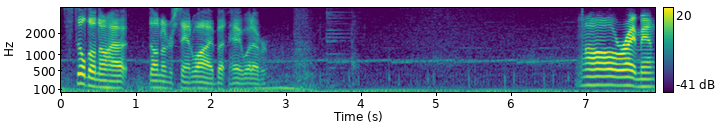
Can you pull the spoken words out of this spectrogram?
Still don't know how, don't understand why, but hey, whatever. All right, man.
